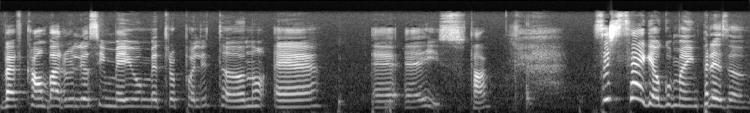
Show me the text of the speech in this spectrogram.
Vai ficar um barulho assim meio metropolitano. É, é, é isso, tá? Você segue alguma empresa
